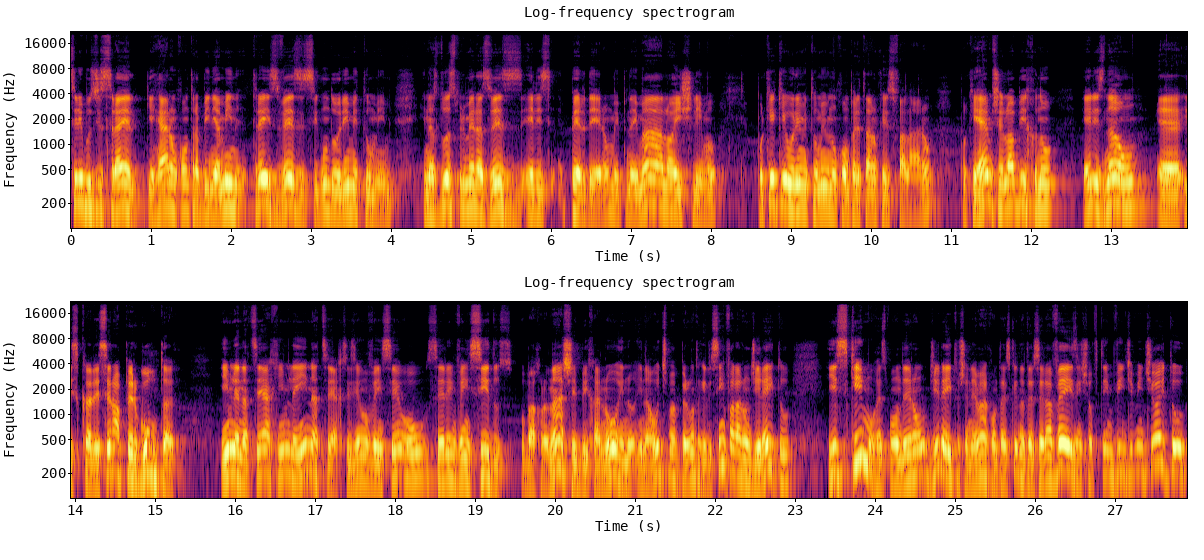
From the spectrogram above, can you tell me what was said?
tribos de Israel guerrearam contra Binyamin três vezes, segundo Urim e Tumim, e nas duas primeiras vezes eles perderam, por que que Urim e Tumim não completaram o que eles falaram? Porque eles não é, esclareceram a pergunta Im lenatzeach, im leinatzeach, vocês iam vencer ou serem vencidos. O Bachronash, Bichanu, e na última pergunta que eles sim falaram direito, e esquimo, responderam direito. Shenemar, como está escrito na terceira vez, em Shoftim 20 e 28,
